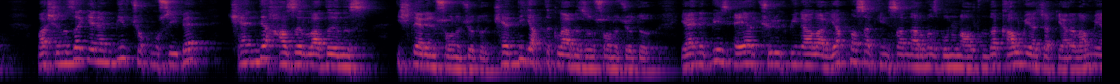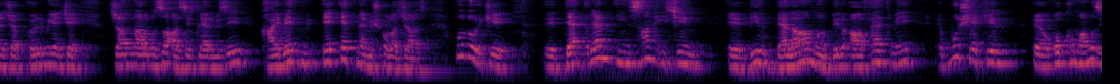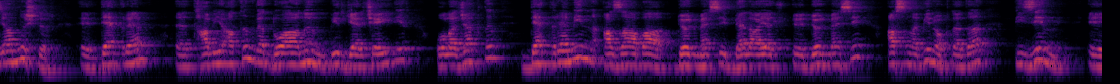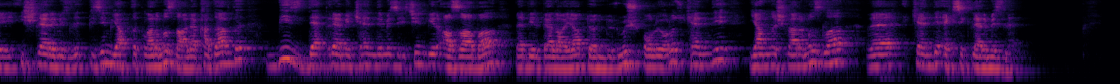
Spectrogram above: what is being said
Başınıza gelen birçok musibet kendi hazırladığınız işlerin sonucudur. Kendi yaptıklarınızın sonucudur. Yani biz eğer çürük binalar yapmasak insanlarımız bunun altında kalmayacak, yaralanmayacak, ölmeyecek, canlarımızı, azizlerimizi kaybetmemiş olacağız. Budur ki e, deprem insan için e, bir bela mı, bir afet mi? E, bu şekil okumamız yanlıştır. Deprem tabiatın ve doğanın bir gerçeğidir, olacaktır. Depremin azaba dönmesi, belaya dönmesi aslında bir noktada bizim e, işlerimizle, bizim yaptıklarımızla alakadardı. Biz depremi kendimiz için bir azaba ve bir belaya döndürmüş oluyoruz. Kendi yanlışlarımızla ve kendi eksiklerimizle.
